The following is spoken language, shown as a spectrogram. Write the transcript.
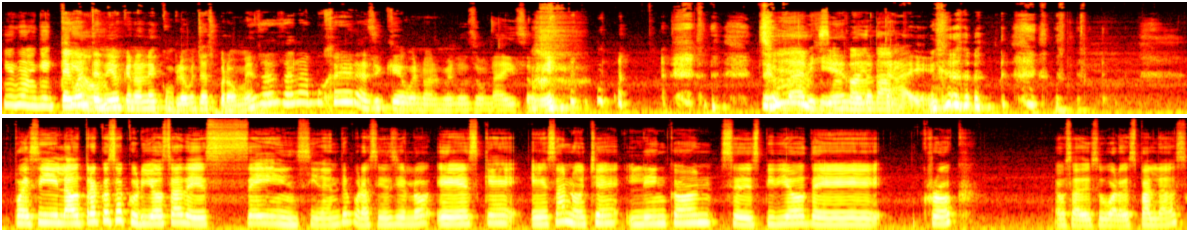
you're gonna get Tengo entendido que no le cumplió muchas promesas a la mujer, así que bueno, al menos una hizo bien. Somebody Sin ended up dying. Pues sí, la otra cosa curiosa de ese incidente, por así decirlo, es que esa noche Lincoln se despidió de Crook, o sea, de su guardaespaldas,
